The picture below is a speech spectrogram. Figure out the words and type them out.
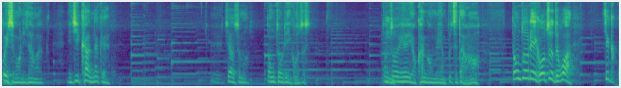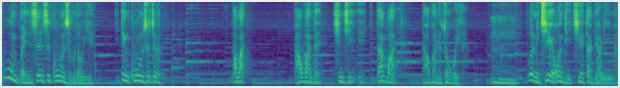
为什么你知道吗？你去看那个，呃叫什么《东周列国志》？东周也有看过没有？不知道啊。《东周列国志》的话，这个顾问本身是顾问什么东西？一定顾问是这个老板，老板的亲戚，老板，老板的座位的。嗯，不过你企业有问题，企业代表你嘛？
